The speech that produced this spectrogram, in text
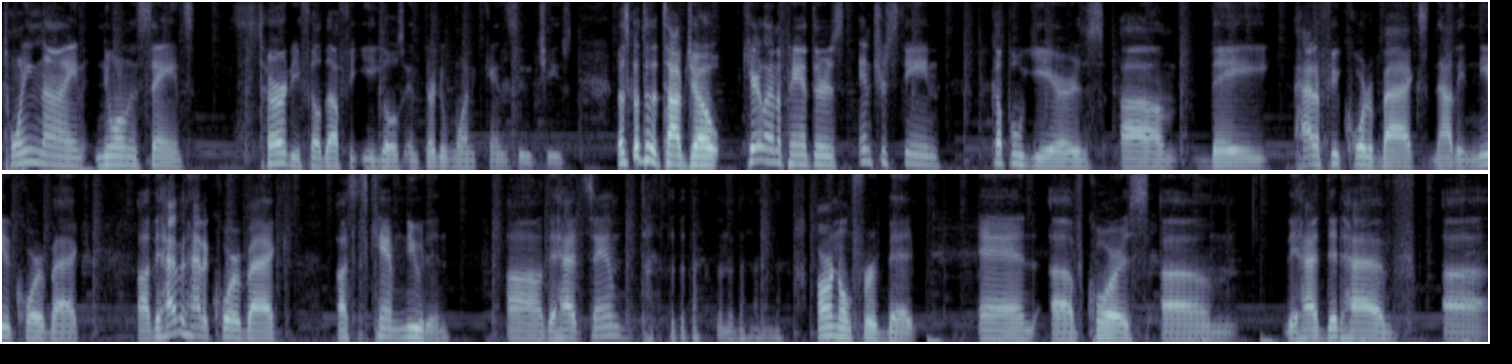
29 New Orleans Saints, 30 Philadelphia Eagles, and 31 Kansas City Chiefs. Let's go to the top, Joe. Carolina Panthers, interesting couple years. Um, they had a few quarterbacks. Now they need a quarterback. Uh, they haven't had a quarterback uh, since Cam Newton. Uh, they had Sam Darnold for a bit, and uh, of course, um, they had did have uh,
